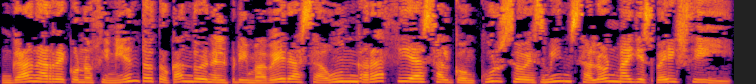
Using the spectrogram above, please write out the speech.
gana reconocimiento tocando en el Primavera Sound gracias al concurso Smin Salon MySpace y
